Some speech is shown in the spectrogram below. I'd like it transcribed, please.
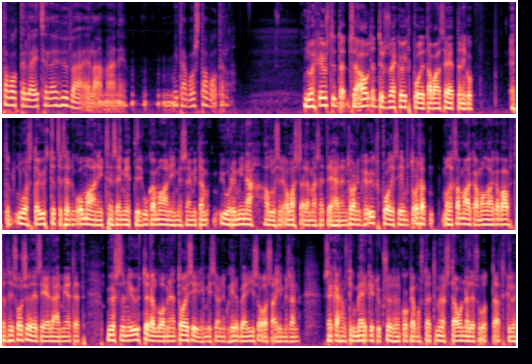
tavoittelee itselleen hyvää elämää, niin mitä voisi tavoitella? No ehkä just se autenttisuus ehkä yksi puoli tavallaan se, että niinku että luo sitä yhteyttä sen niin omaan itsensä ja miettii, kuka maan ihmisen, mitä juuri minä haluaisin omassa elämässäni tehdä, niin se on niin se yksi puoli siinä, mutta toisaalta samaan aikaan me ollaan aika vahvasti sosiaalisia eläimiä, että myös se niin yhteyden luominen toisiin ihmisiin on niin hirveän iso osa ihmisen sekä semmoista niin merkityksellisen kokemusta, että myös sitä onnellisuutta, että kyllä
